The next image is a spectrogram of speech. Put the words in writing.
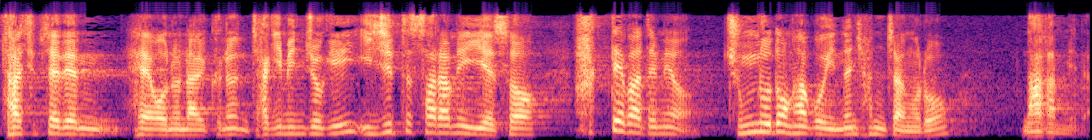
40세 된 해 어느 날 그는 자기 민족이 이집트 사람에 의해서 학대받으며 중노동하고 있는 현장으로 나갑니다.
